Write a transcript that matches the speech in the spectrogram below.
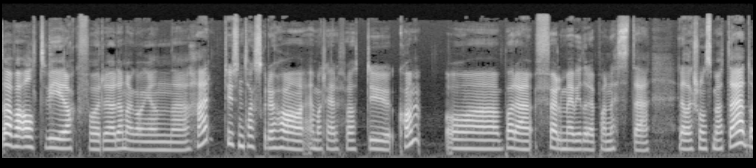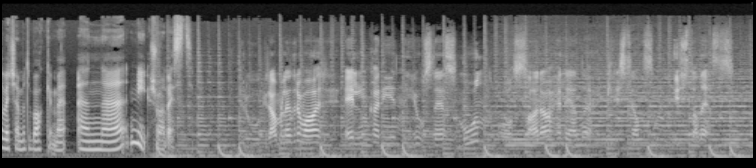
Da var alt vi rakk for eh, denne gangen eh, her. Tusen takk skal du ha, Emma Claire, for at du kom. Og bare følg med videre på neste redaksjonsmøte, da vi kommer tilbake med en eh, ny journalist. Programledere var Ellen Karin Josnes Moen og Sara Helene Kristiansen Ystadnes.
